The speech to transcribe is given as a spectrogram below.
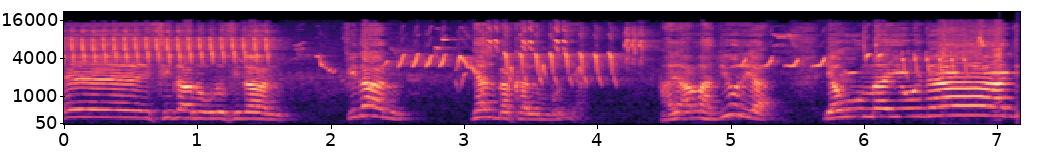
Ey filan oğlu filan. Filan. Gel bakalım buraya. Hani Allah diyor ya. يَوْمَ يُنَادِ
